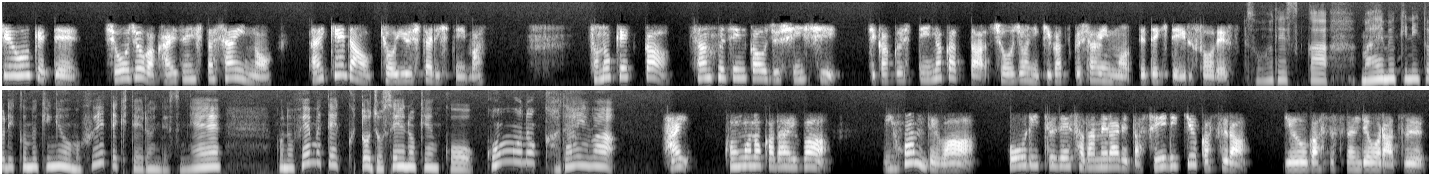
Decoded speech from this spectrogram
修を受けて症状が改善した社員の体験談を共有したりしています。その結果産婦人科を受診し自覚していなかった症状に気がつく社員も出てきているそうです。そうですか。前向きに取り組む企業も増えてきているんですね。このフェムテックと女性の健康今後の課題は？はい。今後の課題は日本では法律で定められた生理休暇すら利用が進んでおらず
